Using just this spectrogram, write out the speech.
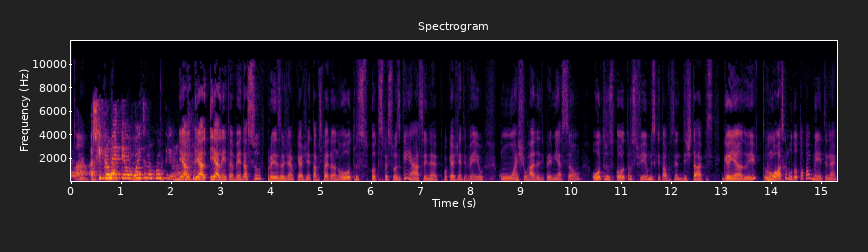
Sei lá. Acho que prometeu a, muito, não cumpriu. Não. E, a, e, a, e, além também das surpresas, né? Porque a gente tava esperando outros, outras pessoas ganhassem, né? Porque a gente veio com uma enxurrada de premiação, outros, outros filmes que estavam sendo destaques ganhando. E o Oscar mudou totalmente, né?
